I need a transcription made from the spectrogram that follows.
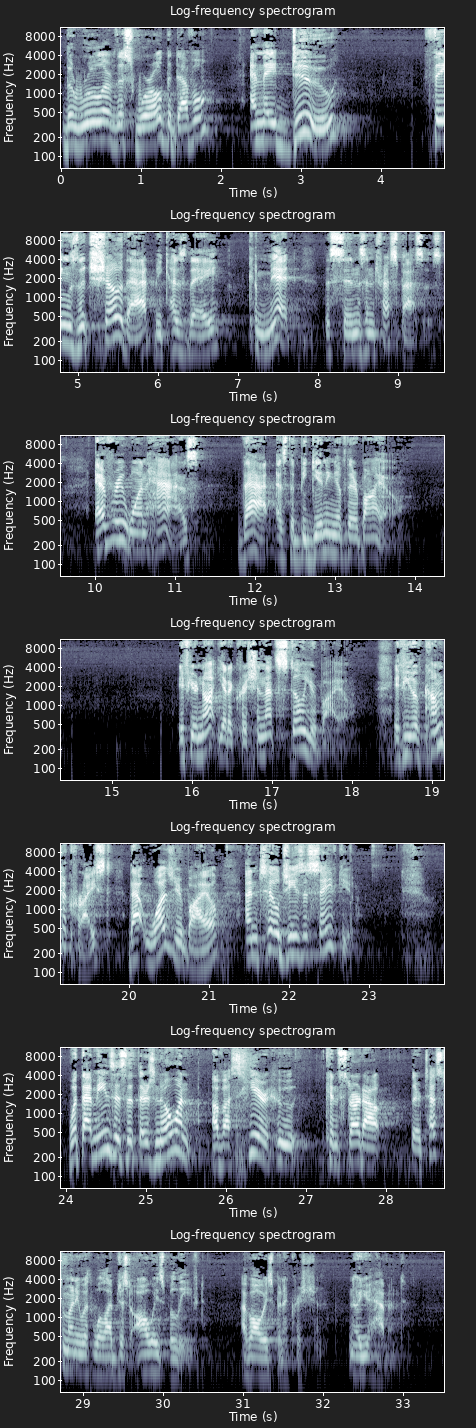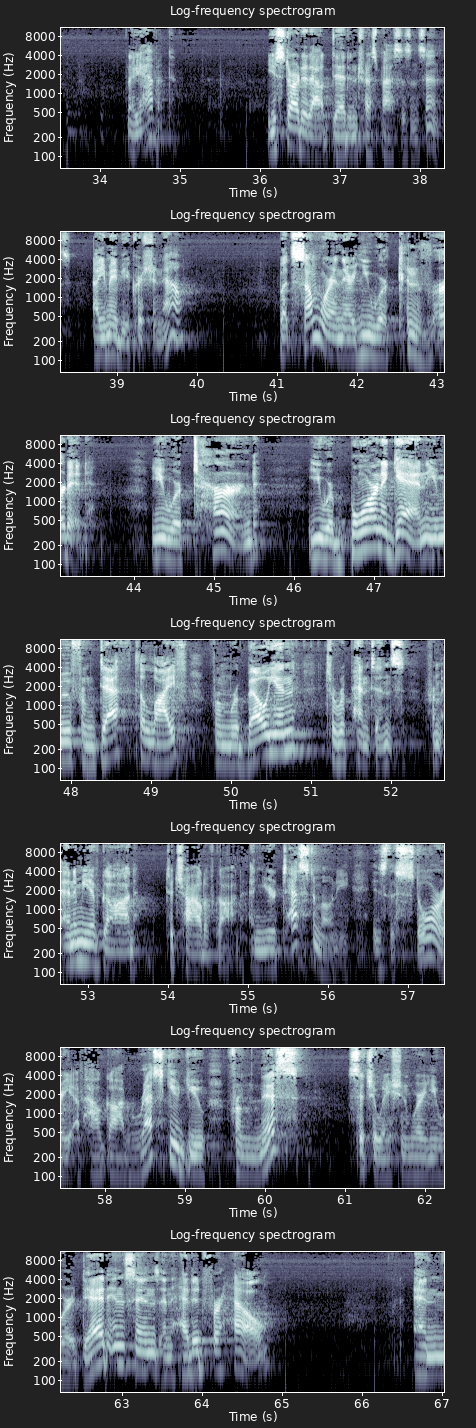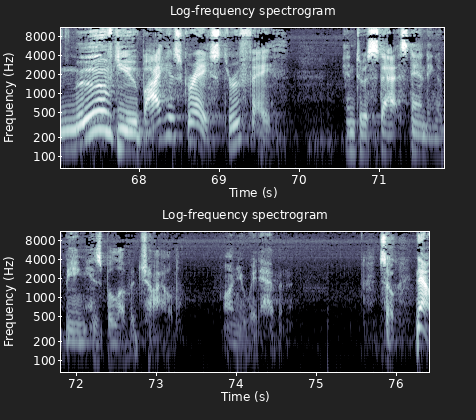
the ruler of this world, the devil, and they do things that show that because they commit the sins and trespasses. Everyone has that as the beginning of their bio. If you're not yet a Christian, that's still your bio. If you have come to Christ, that was your bio until Jesus saved you. What that means is that there's no one of us here who can start out their testimony with, Well, I've just always believed. I've always been a Christian. No, you haven't. No, you haven't. You started out dead in trespasses and sins. Now, you may be a Christian now, but somewhere in there you were converted. You were turned. You were born again. You moved from death to life, from rebellion to repentance, from enemy of God to child of God. And your testimony is the story of how God rescued you from this situation where you were dead in sins and headed for hell and moved you by his grace through faith into a standing of being his beloved child on your way to heaven. So, now,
